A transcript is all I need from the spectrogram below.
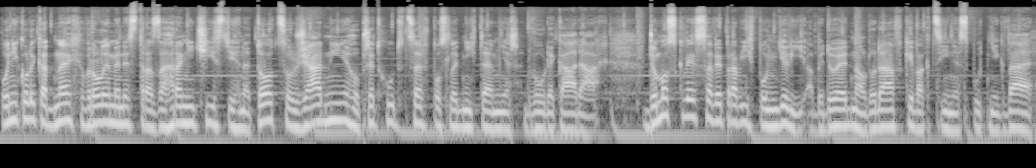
Po několika dnech v roli ministra zahraničí stihne to, co žádný jeho předchůdce v posledních téměř dvou dekádách. Do Moskvy se vypraví v pondělí, aby dojednal dodávky vakcíny Sputnik V.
